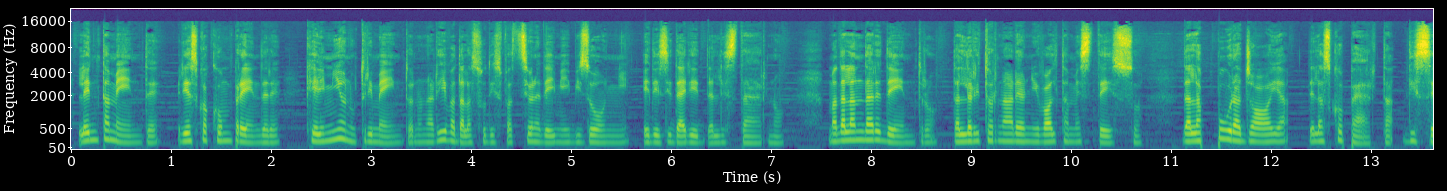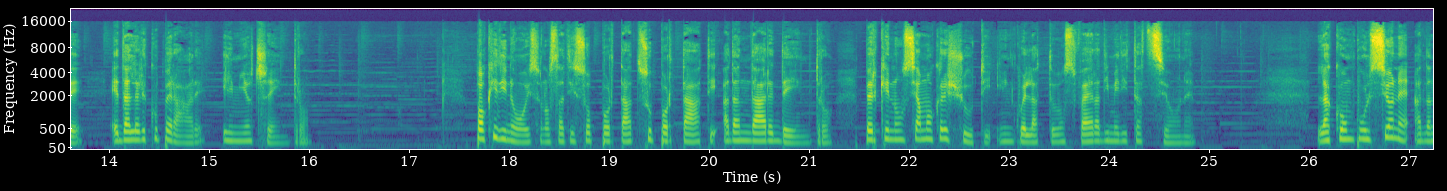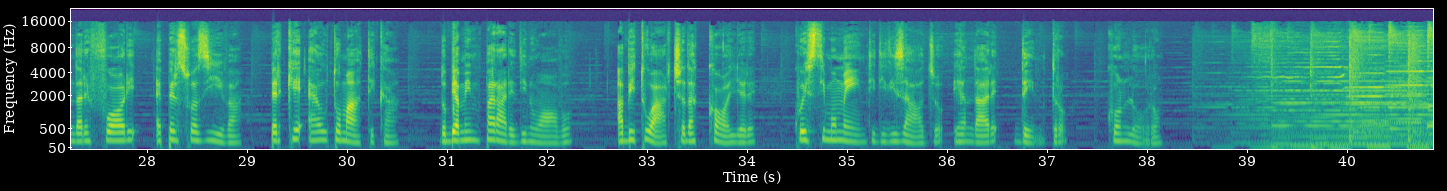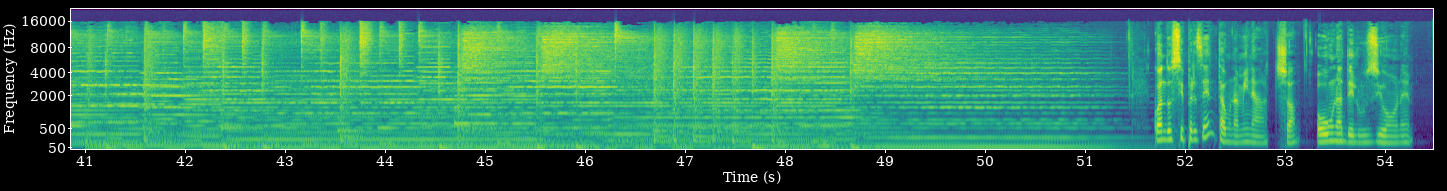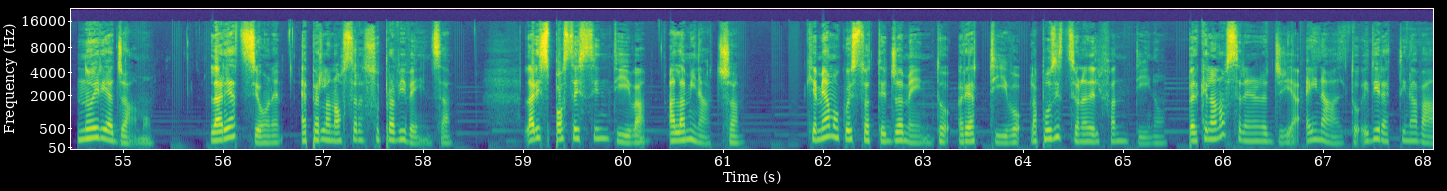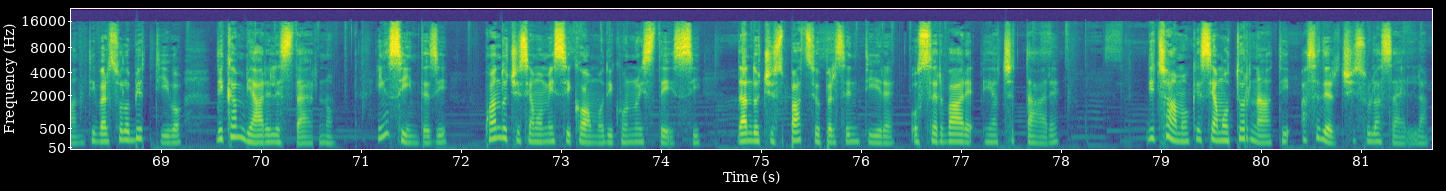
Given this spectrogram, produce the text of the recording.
Lentamente riesco a comprendere che il mio nutrimento non arriva dalla soddisfazione dei miei bisogni e desideri dell'esterno, ma dall'andare dentro, dal ritornare ogni volta a me stesso, dalla pura gioia della scoperta di sé e dal recuperare il mio centro. Pochi di noi sono stati supportati ad andare dentro perché non siamo cresciuti in quell'atmosfera di meditazione. La compulsione ad andare fuori è persuasiva perché è automatica. Dobbiamo imparare di nuovo, abituarci ad accogliere questi momenti di disagio e andare dentro con loro. Quando si presenta una minaccia o una delusione, noi reagiamo la reazione è per la nostra sopravvivenza, la risposta istintiva alla minaccia. Chiamiamo questo atteggiamento reattivo la posizione del fantino, perché la nostra energia è in alto e diretta in avanti verso l'obiettivo di cambiare l'esterno. In sintesi, quando ci siamo messi comodi con noi stessi, dandoci spazio per sentire, osservare e accettare, diciamo che siamo tornati a sederci sulla sella.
